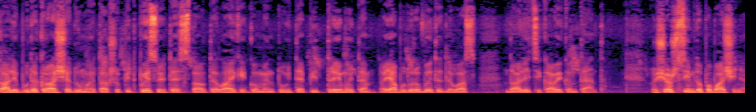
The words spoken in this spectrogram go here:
Далі буде краще, думаю. Так що підписуйтесь, ставте лайки, коментуйте, підтримуйте. А я буду робити для вас далі цікавий контент. Ну що ж, всім до побачення.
